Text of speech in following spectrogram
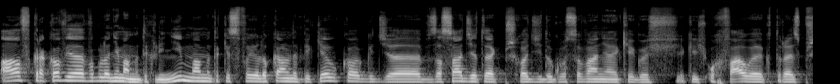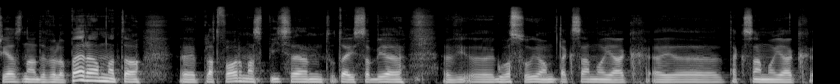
a w Krakowie Warszawie w ogóle nie mamy tych linii. Mamy takie swoje lokalne piekiełko, gdzie w zasadzie to jak przychodzi do głosowania jakiegoś, jakiejś uchwały, która jest przyjazna deweloperom, no to e, Platforma z PiSem tutaj sobie e, głosują tak samo jak, tak samo jak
